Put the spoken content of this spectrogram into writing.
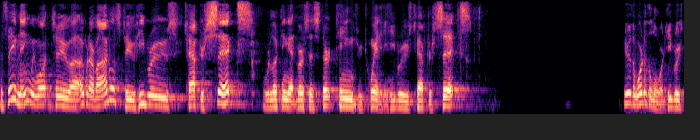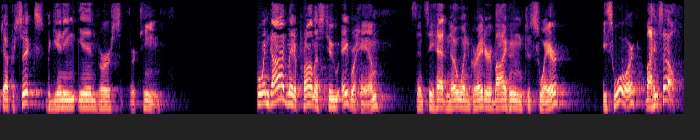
This evening, we want to uh, open our Bibles to Hebrews chapter 6. We're looking at verses 13 through 20. Hebrews chapter 6. Hear the word of the Lord. Hebrews chapter 6, beginning in verse 13. For when God made a promise to Abraham, since he had no one greater by whom to swear, he swore by himself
